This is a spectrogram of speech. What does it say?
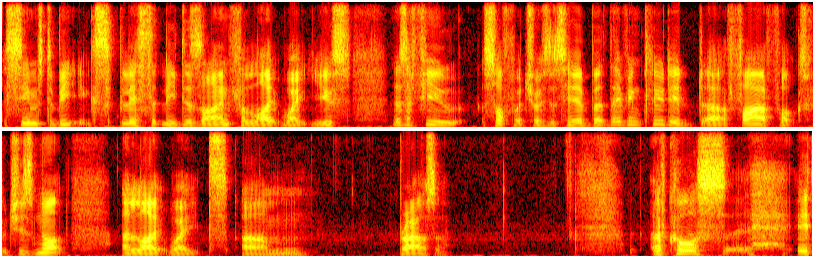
seems to be explicitly designed for lightweight use. There's a few software choices here, but they've included uh, Firefox, which is not a lightweight um, browser. of course, it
